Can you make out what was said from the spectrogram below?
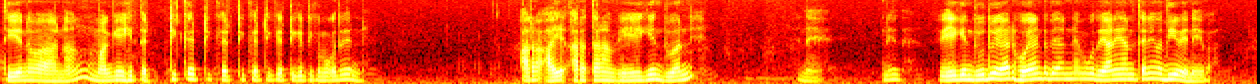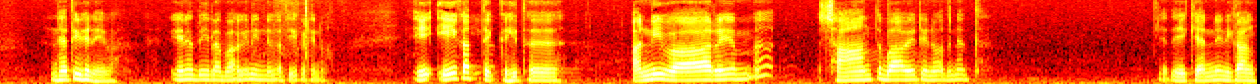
තියෙනවා නම් මගේ හිත ටික ටික ටික ටික ටික ටික මොකද වෙන්නේ? අර අය අර තරම් වේගෙන් දුවන්නේ නෑ. නේද? වේගෙන් දුදු යට හොයන්ට දෙන්න මොක යන යන්තනව දිය වෙනවා නැති වෙනවා එන දේ ලබාගෙන ඉන්න ගතියකටෙනවා ඒ ඒකත් එක්ක හිත අනිවාරයම ශාන්ත භාවයට එනවද නැත්ත ඒ කියන්නේ නිකං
